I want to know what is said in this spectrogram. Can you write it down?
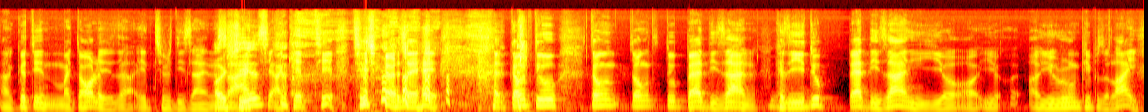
Uh, good thing my daughter is an interior designer. Oh, so she I, is? I keep te- teaching her say, hey, don't do don't don't do bad design because you do bad design, you uh, you uh, you ruin people's life.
